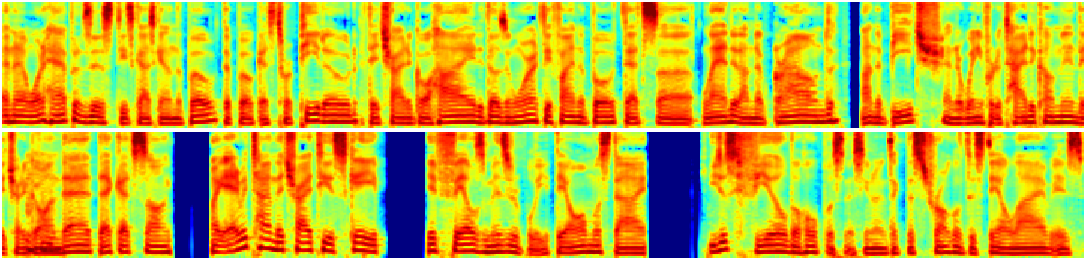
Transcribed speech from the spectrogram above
And then what happens is these guys get on the boat. The boat gets torpedoed. They try to go hide. It doesn't work. They find a boat that's uh, landed on the ground on the beach, and they're waiting for the tide to come in. They try to go on Mhm. that. That gets sunk. Like every time they try to escape, it fails miserably. They almost die. You just feel the hopelessness. You know, it's like the struggle to stay alive is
